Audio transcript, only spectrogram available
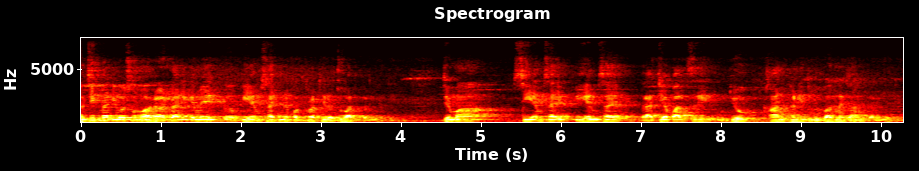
નજીકના દિવસોમાં અઢાર તારીખે મેં એક પીએમ સાહેબને પત્રથી રજૂઆત કરી હતી. જેમાં સીએમ સાહેબ, પીએમ સાહેબ, રાજ્યપાલ શ્રી, ઉદ્યોગ, ખાન, ખનિજ વિભાગને જાણ કરી હતી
